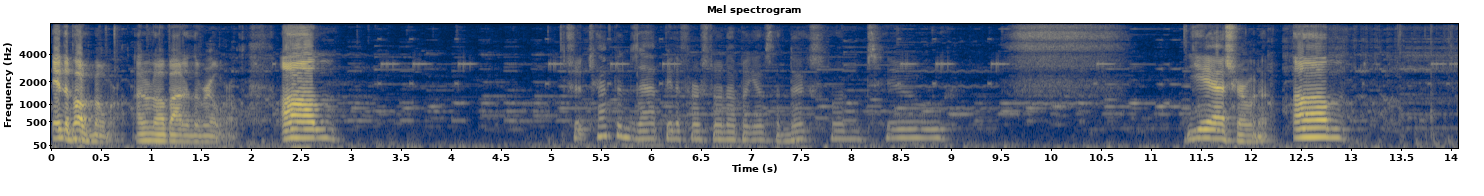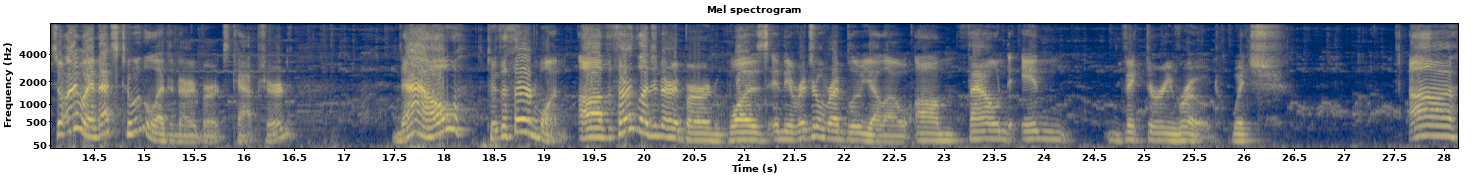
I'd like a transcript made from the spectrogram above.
In the Pokemon world. I don't know about in the real world. Um, should Captain Zap be the first one up against the next one, too? Yeah, sure, why not? Um, so anyway, that's two of the legendary birds captured. Now, to the third one. Uh, the third legendary bird was in the original Red, Blue, Yellow, um, found in Victory Road, which, uh,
